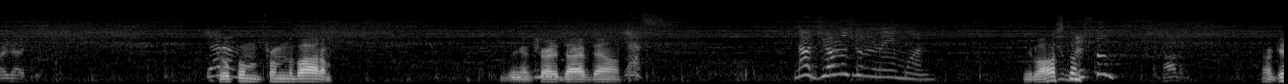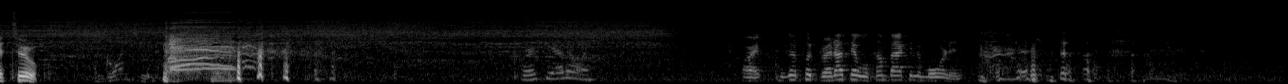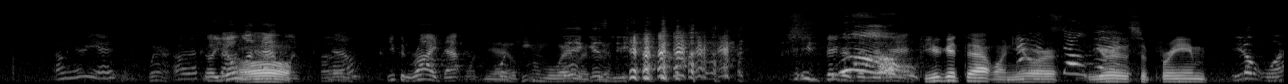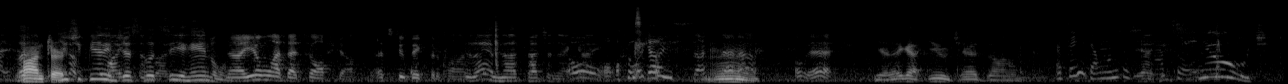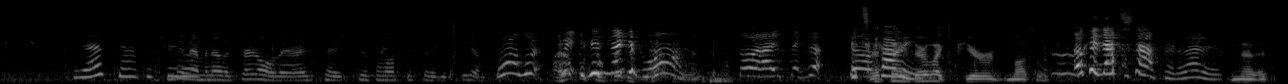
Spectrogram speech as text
right at you. Get Scoop him. them from the bottom. They're gonna try to dive down. Yes. Now Jim is gonna name one. You lost You them? him? I got him. Oh, get two. I'm going to. Where's the other one? All right, we're gonna put bread out there. We'll come back in the morning. Oh, here he is. Where? Oh, that's No, you don't solid- want that Oh. one. No? You can ride that one. Yeah, Boy, he's swim away big, with you. isn't he? He's bigger than your dad. If you get that one, you are so you're the big. supreme. you don't want. Let- Hunter. You should get him. Just let's see you handle him. No, you don't want that soft shell. That's too big for the pond. And I am not touching that guy. Oh, look how he sucked Mm. that up. Oh yeah. Yeah, they got huge heads on them. I think that one's a Yeah, he's huge. That's snapper If you didn't turtle. have another turtle in there, I'd say scoop him up just so we could see him. Wow, look. Wait, his neck is his long. man. So I think that. So thing, they're like pure muscle. okay, that's a snap turtle. That is. No, that's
